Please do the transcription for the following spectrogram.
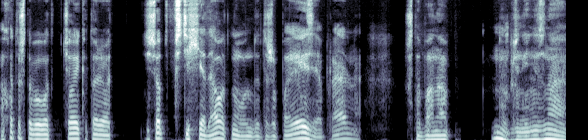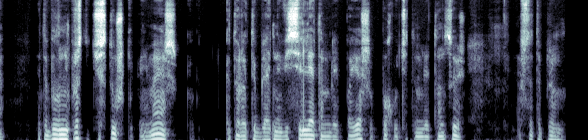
Охота, чтобы вот человек, который вот несет в стихе, да, вот, ну, это же поэзия, правильно? Чтобы она, ну, блин, я не знаю, это было не просто частушки, понимаешь, которые ты, блядь, на веселе там, блядь, поешь и похуй, что там, блядь, танцуешь. А Что-то прям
